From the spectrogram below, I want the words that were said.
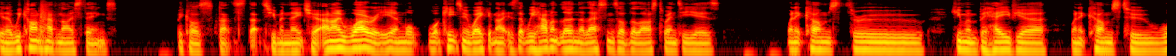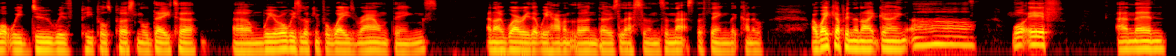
you know, we can't have nice things because that's that's human nature and i worry and what what keeps me awake at night is that we haven't learned the lessons of the last 20 years when it comes through human behavior when it comes to what we do with people's personal data. Um, we are always looking for ways around things and i worry that we haven't learned those lessons and that's the thing that kind of i wake up in the night going oh what if? And then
